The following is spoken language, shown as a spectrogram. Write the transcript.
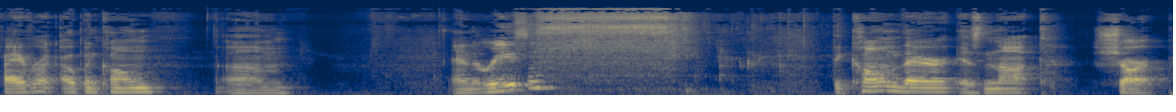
favorite open comb Um, and the reason? The comb there is not sharp.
